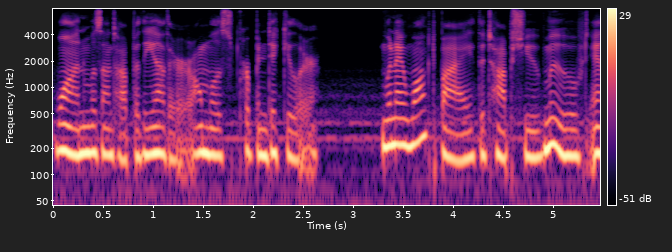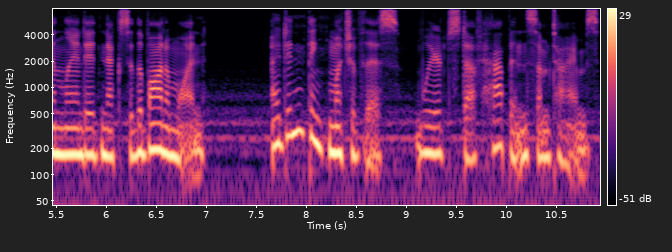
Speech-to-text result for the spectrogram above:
One was on top of the other, almost perpendicular. When I walked by, the top shoe moved and landed next to the bottom one. I didn't think much of this. Weird stuff happens sometimes.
